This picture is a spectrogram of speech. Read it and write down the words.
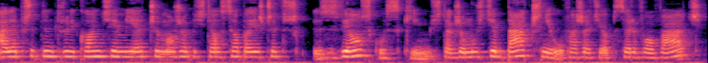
ale przy tym trójkącie mieczy może być ta osoba jeszcze w związku z kimś, także musicie bacznie uważać i obserwować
